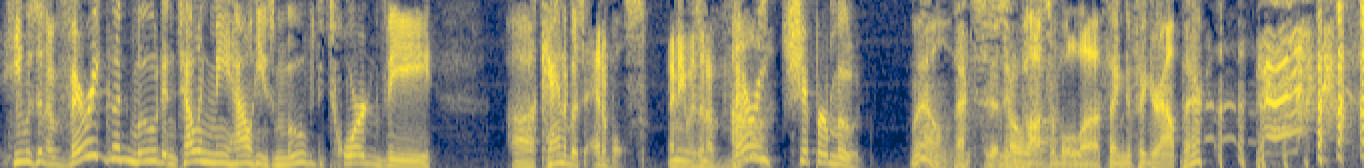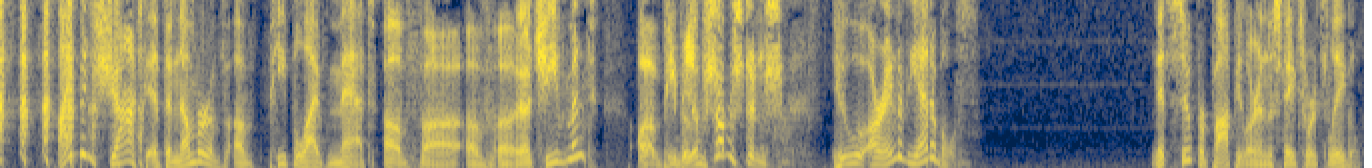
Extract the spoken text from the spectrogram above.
He was in a very good mood and telling me how he's moved toward the, uh, cannabis edibles. And he was in a very Oh. chipper mood. Well, that's an So, uh, impossible uh, thing to figure out there. I've been shocked at the number of, of people I've met of uh, of uh, achievement, of people of substance, who are into the edibles. It's super popular in the states where it's legal,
